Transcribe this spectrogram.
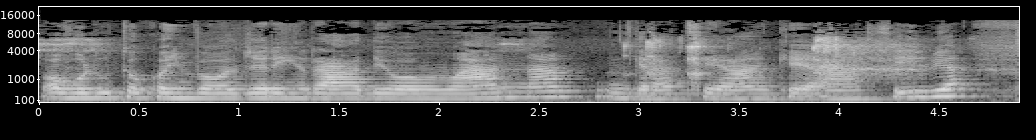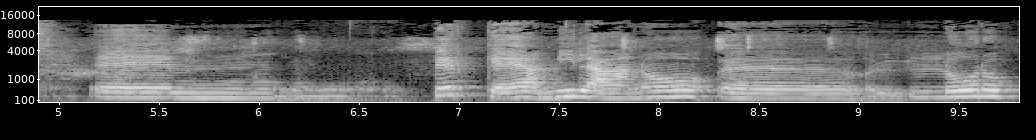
ho voluto coinvolgere in radio Anna, grazie anche a Silvia. Ehm, perché a Milano eh, loro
